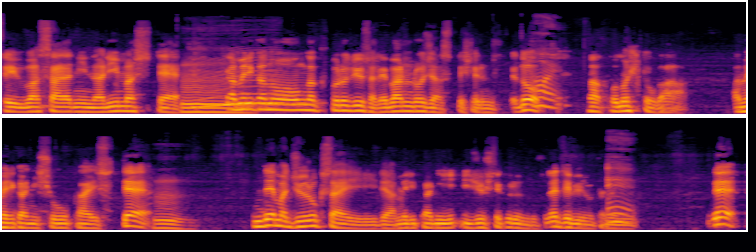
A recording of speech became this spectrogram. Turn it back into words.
っていう噂になりましてう、んアメリカの音楽プロデューサー、レバン・ロジャースってしてるんですけど、はい。まあ、この人がアメリカに紹介してう、ん。で、まあ、16歳でアメリカに移住してくるんですね、デビューのために。えで、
